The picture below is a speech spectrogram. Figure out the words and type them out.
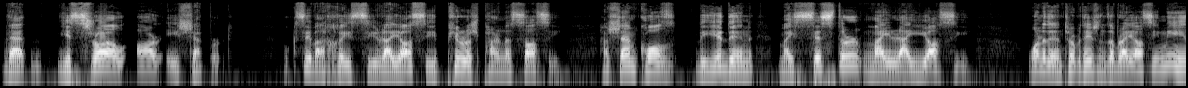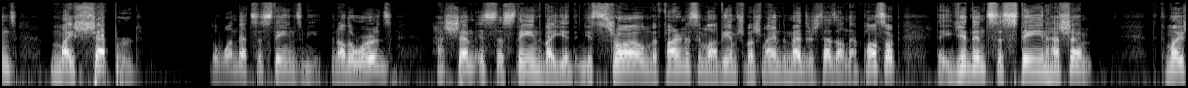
that Yisrael are a shepherd. Hashem calls the Yidden my sister, my Rayasi. One of the interpretations of Rayasi means my shepherd, the one that sustains me. In other words, Hashem is sustained by Yidden. Yisrael, Mefarnasim, Lavim, Shabashmaim, the Medrash says on that pasuk that Yidden sustain Hashem. What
